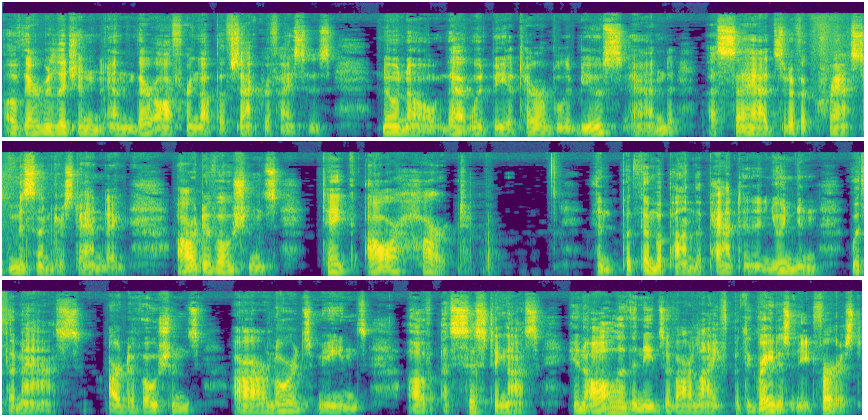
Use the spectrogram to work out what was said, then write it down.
of their religion and their offering up of sacrifices. No, no, that would be a terrible abuse and a sad, sort of a crass misunderstanding. Our devotions take our heart and put them upon the paten in union with the Mass our devotions are our Lord's means of assisting us in all of the needs of our life. But the greatest need first,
